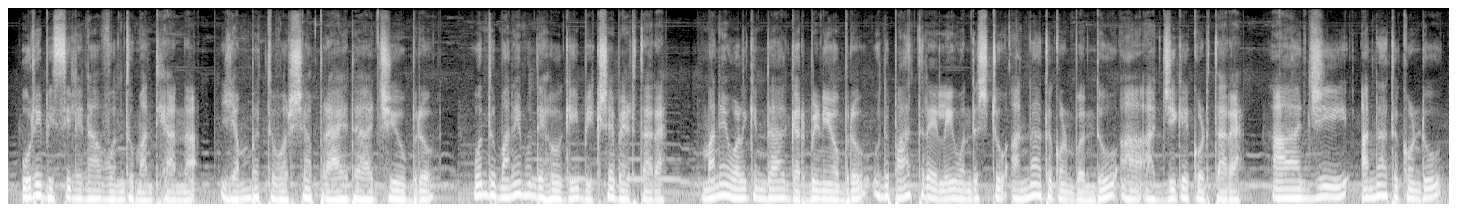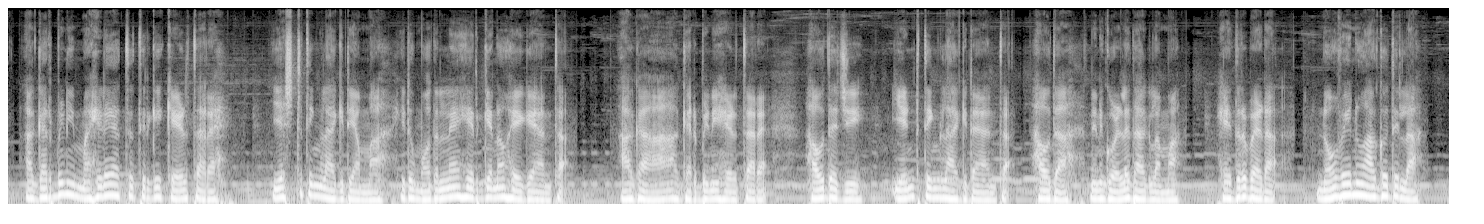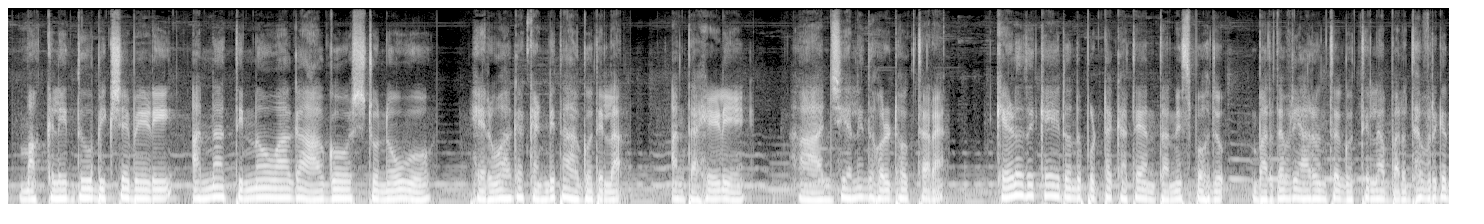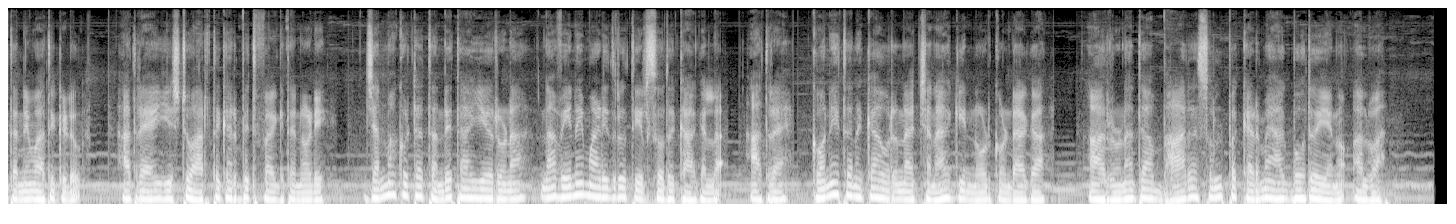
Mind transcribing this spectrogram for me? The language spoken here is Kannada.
ಉರಿ ಬಿಸಿಲಿನ ಒಂದು ಮಧ್ಯಾಹ್ನ, ಎಂಬತ್ತು ವರ್ಷ ಪ್ರಾಯದ ಅಜ್ಜಿಯೊಬ್ರು ಒಂದು ಮನೆ ಮುಂದೆ ಹೋಗಿ ಭಿಕ್ಷೆ ಬೇಡ್ತಾರೆ. ಮನೆ ಒಳಗಿಂದ ಗರ್ಭಿಣಿಯೊಬ್ರು ಒಂದು ಪಾತ್ರೆಯಲ್ಲಿ ಒಂದಷ್ಟು ಅನ್ನ ತಗೊಂಡು ಬಂದು ಆ ಅಜ್ಜಿಗೆ ಕೊಡ್ತಾರೆ. ಆ ಅಜ್ಜಿ ಅನ್ನ ತಗೊಂಡು ಆ ಗರ್ಭಿಣಿ ಮಹಿಳೆ ಹತ್ರ ತಿರುಗಿ ಕೇಳ್ತಾರೆ, ಎಷ್ಟು ತಿಂಗಳಾಗಿದೆಯಮ್ಮ ಇದು ಮೊದಲನೇ ಹೆರಿಗೆನೋ ಹೇಗೆ ಅಂತ? ಆಗ ಆ ಗರ್ಭಿಣಿ ಹೇಳ್ತಾರೆ ಹೌದಜ್ಜಿ ಎಂಟು ತಿಂಗಳಾಗಿದೆ ಅಂತ. ಹೌದಾ, ನಿನಗೆ ಒಳ್ಳೇದಾಗ್ಲಮ್ಮ. ಹೆದರಬೇಡ. ನೋವೇನೂ ಆಗೋದಿಲ್ಲ. ಮಕ್ಕಳಿದ್ದು ಭಿಕ್ಷೆ ಬೇಡಿ, ಅನ್ನ ತಿನ್ನೋವಾಗ ಆಗೋವಷ್ಟು ನೋವು ಹೆರುವಾಗ ಖಂಡಿತ ಆಗೋದಿಲ್ಲ ಅಂತ ಹೇಳಿ ಆ ಅಜ್ಜಿ ಅಲ್ಲಿಂದ ಹೊರಟು ಹೋಗ್ತಾರೆ. ಕೇಳೋದಕ್ಕೆ ಇದೊಂದು ಪುಟ್ಟ ಕತೆ ಅಂತ ಅನ್ನಿಸ್ಬಹುದು. ಬರೆದವ್ರು ಯಾರು ಅಂತ ಗೊತ್ತಿಲ್ಲ, ಬರೆದವ್ರಿಗೆ ಧನ್ಯವಾದಗಳು. ಆದರೆ ಎಷ್ಟು ಅರ್ಥಗರ್ಭಿತವಾಗಿದೆ ನೋಡಿ. ಜನ್ಮ ಕೊಟ್ಟ ತಂದೆ ತಾಯಿಯ ಋಣ ನಾವೇನೇ ಮಾಡಿದರೂ ತೀರಿಸೋದಕ್ಕಾಗಲ್ಲ. ಆದರೆ ಕೊನೆ ತನಕ ಅವರನ್ನು ಚೆನ್ನಾಗಿ ನೋಡಿಕೊಂಡಾಗ ಆ ಋಣದ ಭಾರ ಸ್ವಲ್ಪ ಕಡಿಮೆ ಆಗ್ಬೋದೋ ಏನೋ, ಅಲ್ವಾ?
